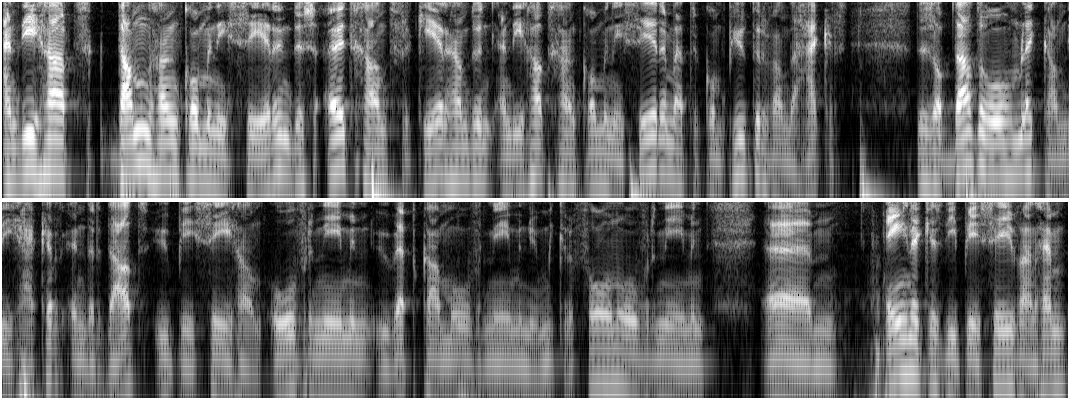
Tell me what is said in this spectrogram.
en die gaat dan gaan communiceren, dus uitgaand verkeer gaan doen, en die gaat gaan communiceren met de computer van de hacker. Dus op dat ogenblik kan die hacker inderdaad uw PC gaan overnemen, uw webcam overnemen, uw microfoon overnemen. Um, eigenlijk is die PC van hem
